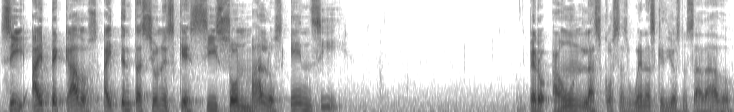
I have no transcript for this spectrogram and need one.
Sí, hay pecados, hay tentaciones que sí son malos en sí. Pero aún las cosas buenas que Dios nos ha dado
